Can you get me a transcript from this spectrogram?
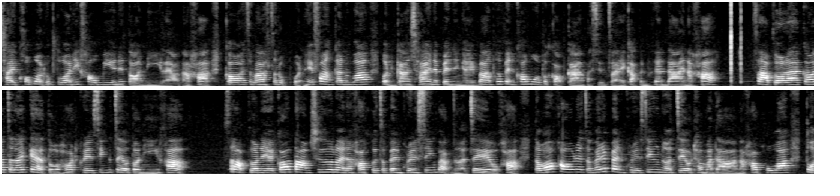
ใช้ครบหมดทุกตัวที่เขามีในตอนนี้แล้วนะคะ ก็จะมาสรุปผลให้ฟังกันว่าผลการใช้เนี่ยเป็นยังไงบ้าง เพื่อเป็นข้อมูลประกอบการตัดสินใจให้กับเพื่อน ๆ ได้นะคะสำหรับตัวแรกก็จะได้แก่ตัว Hot Cleansing Gel ตัวนี้ค่ะ สำหรับตัวนี้ก็ตามชื่อเลยนะคะ คือจะเป็น cleansing แบบเนื้อเจลค่ะ แต่ว่าเขาเนี่ยจะไม่ได้เป็น cleansing เนื้อเจลธรรมดานะคะ เพราะว่าตัว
